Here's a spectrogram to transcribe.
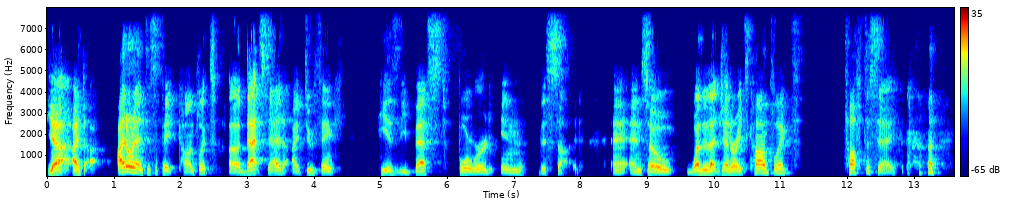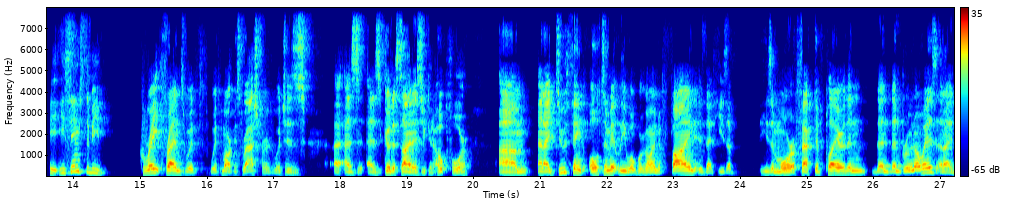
Yeah, I I don't anticipate conflict. Uh, that said, I do think he is the best forward in this side, and, and so whether that generates conflict tough to say. he, he seems to be great friends with with Marcus Rashford, which is as as good a sign as you could hope for. Um, and I do think ultimately what we're going to find is that he's a he's a more effective player than than than Bruno is, and I,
